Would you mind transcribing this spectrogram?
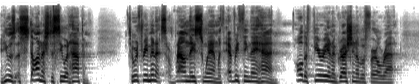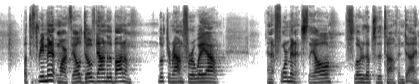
And he was astonished to see what happened. Two or three minutes, around they swam with everything they had, all the fury and aggression of a feral rat. But the three minute mark, they all dove down to the bottom, looked around for a way out. And at four minutes, they all floated up to the top and died.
